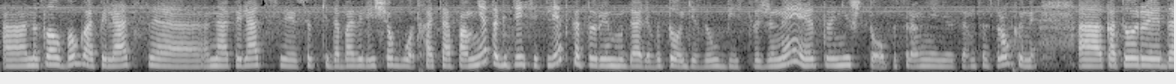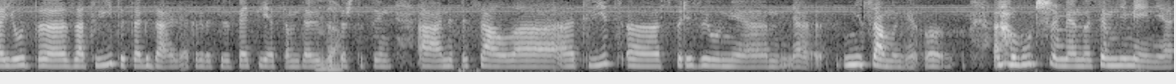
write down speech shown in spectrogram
а, но, слава богу, апелляция, на апелляции все-таки добавили еще год. Хотя по мне так 10 лет, которые ему дали в итоге за убийство жены, это ничто по сравнению там со сроками, а, которые дают а, за твит и так далее, когда тебе 5 лет там дают да. за то, что ты а, написал а, твит а, с призывами Э, не самыми э, лучшими, но тем не менее.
